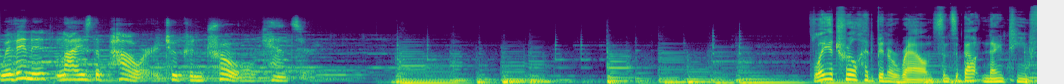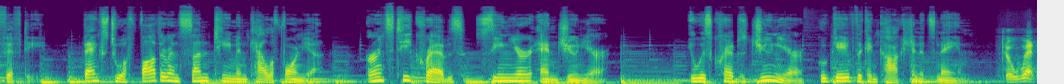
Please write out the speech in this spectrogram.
Within it lies the power to control cancer. Laetrile had been around since about 1950, thanks to a father and son team in California, Ernst T. Krebs, Sr. and Jr. It was Krebs Jr. who gave the concoction its name. To wit,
